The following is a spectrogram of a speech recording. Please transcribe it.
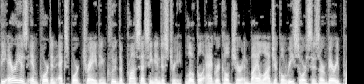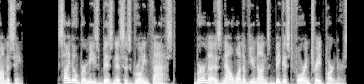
The area's import and export trade include the processing industry, local agriculture and biological resources are very promising. Sino-Burmese business is growing fast. Burma is now one of Yunnan's biggest foreign trade partners.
